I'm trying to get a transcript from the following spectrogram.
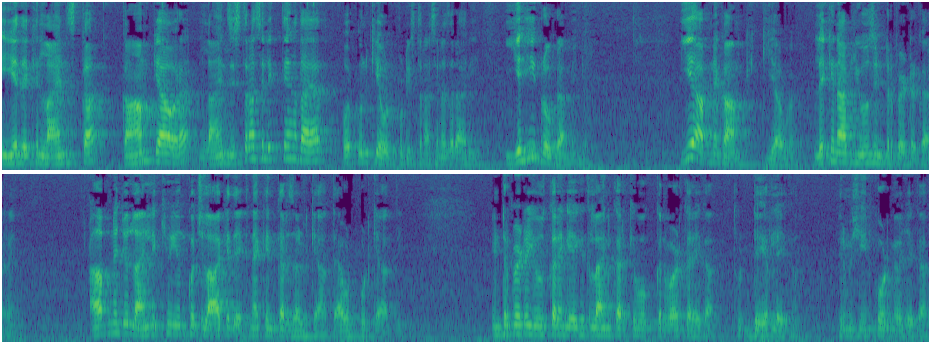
ये देखें लाइंस का काम क्या हो रहा है? लाइंस इस तरह से लिखते हैं हदायत और उनकी आउटपुट इस तरह से नज़र आ रही है। यही प्रोग्रामिंग है। ये आपने काम किया हुआ लेकिन आप यूज़ इंटरप्रेटर कर रहे हैं। आपने जो लाइन लिखी हुई उनको चला के देखना है कि इनका रिज़ल्ट क्या आता है आउटपुट क्या आती है। इंटरप्रेटर यूज़ करेंगे एक एक लाइन करके वो कन्वर्ट करेगा थोड़ी देर लेगा। फिर मशीन कोड में हो जाएगा।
